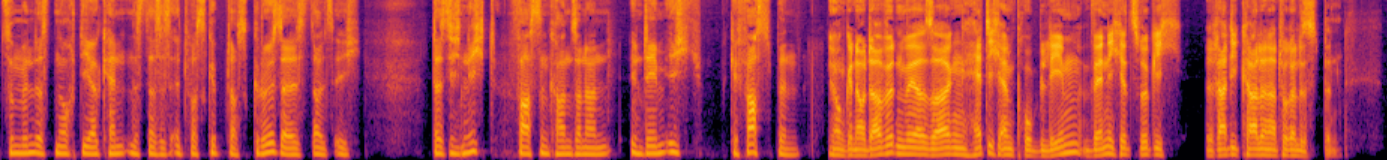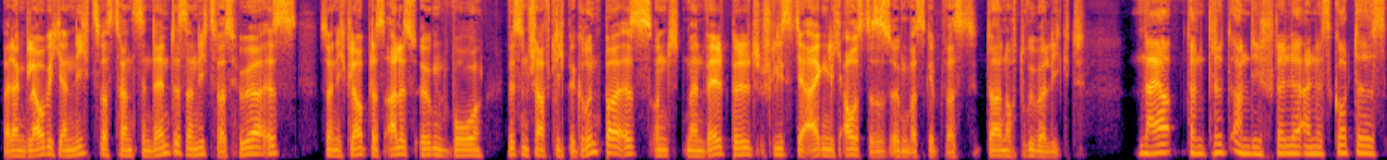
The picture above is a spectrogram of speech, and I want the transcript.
zumindest noch die Erkenntnis, dass es etwas gibt, das größer ist als ich das ich nicht fassen kann, sondern indem ich gefasst bin. Ja, und genau da würden wir ja sagen, hätte ich ein Problem, wenn ich jetzt wirklich radikaler Naturalist bin. Weil dann glaube ich an nichts, was transzendent ist, an nichts, was höher ist, sondern ich glaube, dass alles irgendwo wissenschaftlich begründbar ist und mein Weltbild schließt ja eigentlich aus, dass es irgendwas gibt, was da noch drüber liegt. Naja, dann tritt an die Stelle eines Gottes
